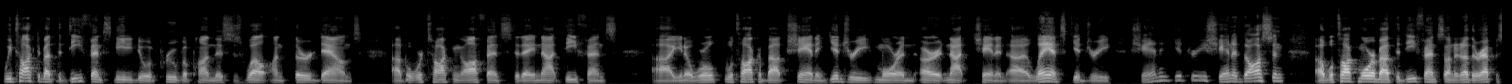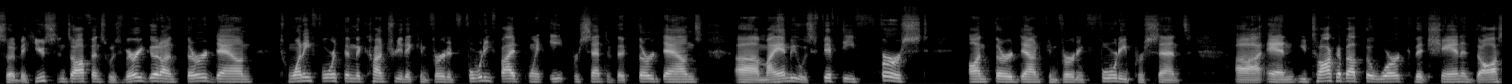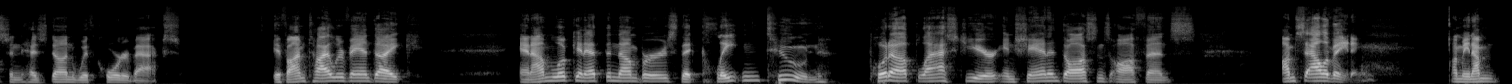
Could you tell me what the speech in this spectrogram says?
we talked about the defense needing to improve upon this as well on third downs, uh, but we're talking offense today, not defense. Uh, you know, we'll we'll talk about Shannon Guidry more, and or not Shannon, uh, Lance Guidry, Shannon Guidry, Shannon Dawson. Uh, we'll talk more about the defense on another episode. But Houston's offense was very good on third down, 24th in the country. They converted 45.8 percent of their third downs. Uh, Miami was 51st on third down, converting 40 percent. Uh, and you talk about the work that Shannon Dawson has done with quarterbacks. If I'm Tyler Van Dyke and I'm looking at the numbers that Clayton Tune put up last year in Shannon Dawson's offense, I'm salivating. I mean, I'm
